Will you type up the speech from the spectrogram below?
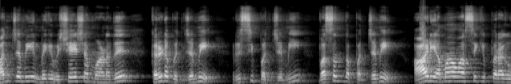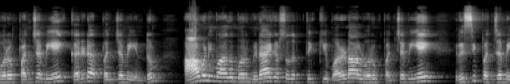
பஞ்சமியில் மிக விசேஷமானது கருட பஞ்சமி ரிஷி பஞ்சமி வசந்த பஞ்சமி. ஆடி அமாவாசைக்கு பிறகு வரும் பஞ்சமியை கருட பஞ்சமி என்றும் ஆவணி மாதம் வரும் விநாயகர் சதுர்த்திக்கு மறுநாள் வரும் பஞ்சமியை ரிஷி பஞ்சமி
